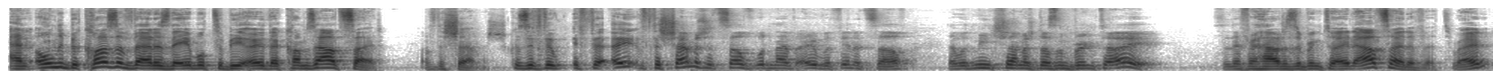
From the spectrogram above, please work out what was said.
and only because of that is there able to be oir that comes outside of the shemesh. Because if the if the if the shemesh itself wouldn't have oir within itself, that would mean shemesh doesn't bring to oir. So therefore, how does it bring to Eid outside of it, right?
